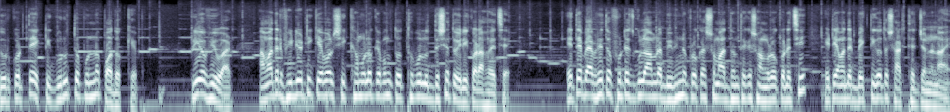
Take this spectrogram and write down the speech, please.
দূর করতে একটি গুরুত্বপূর্ণ পদক্ষেপ। প্রিয় ভিউয়ার, আমাদের ভিডিওটি কেবল শিক্ষামূলক এবং তথ্যবল উদ্দেশ্যে তৈরি করা হয়েছে। এতে ব্যবহৃত ফুটেজগুলো আমরা বিভিন্ন প্রকাশ্য মাধ্যম থেকে সংগ্রহ করেছি, এটি আমাদের ব্যক্তিগত স্বার্থের জন্য নয়।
